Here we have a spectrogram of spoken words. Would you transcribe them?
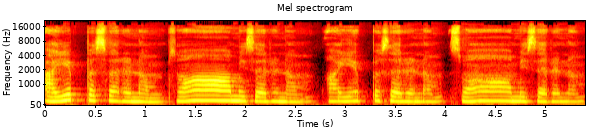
అయ్యప్ప స్వరణం స్వామి శరణం. అయ్యప్ప శరణం స్వామి శరణం.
